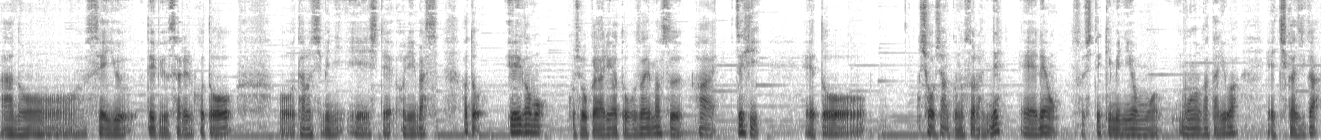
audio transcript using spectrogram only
あのー、声優デビューされることを楽しみにしております。あと、映画もご紹介ありがとうございます。はい。ぜひ、えっ、ー、と、ショーシャンクの空にね、えー、レオン、そして君に読む物語は、え、近々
